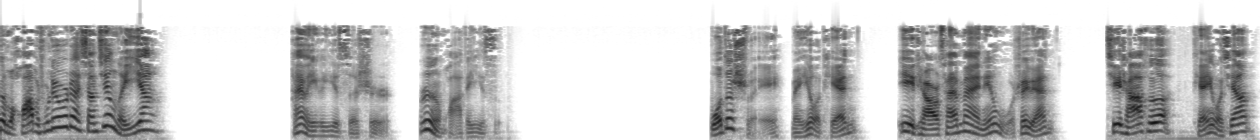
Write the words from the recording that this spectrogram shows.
那么滑不出溜的，像镜子一样。还有一个意思是润滑的意思。我的水美又甜，一条才卖您五十元，沏茶喝，甜又香，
